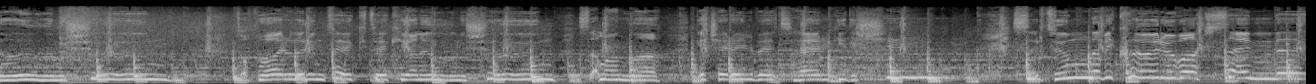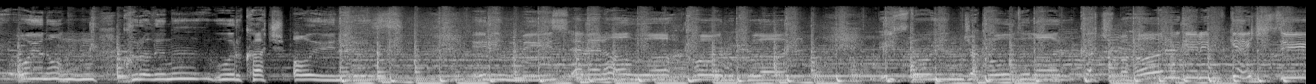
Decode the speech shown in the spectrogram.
Dağılmışım Toparlarım tek tek yanılmışım. Zamanla geçer elbet her gidişim. Sırtımda bir kırbaç sende Oyunun kuralını vur kaç oynarız. Erinmeyiz evvel Allah korkular. Biz de oyuncak oldular Kaç bahar gelip geçti.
